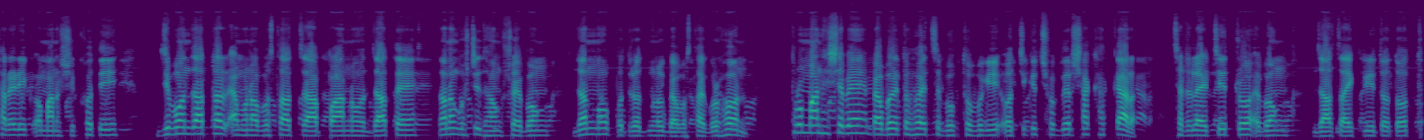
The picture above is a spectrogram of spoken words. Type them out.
শারীরিক ও মানসিক ক্ষতি, জীবনযাত্রার এমন অবস্থা চাপানো যাতে জনগোষ্ঠী ধ্বংস এবং জন্ম প্রতিরোধমূলক ব্যবস্থা গ্রহণ। প্রমাণ হিসেবে ব্যবহৃত হয়েছে, ভুক্তভোগী ও চিকিৎসকদের সাক্ষাৎকার, স্যাটেলাইট চিত্র এবং যাচাইকৃত তথ্য।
